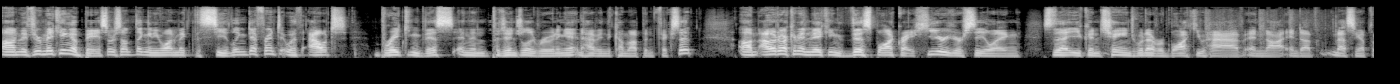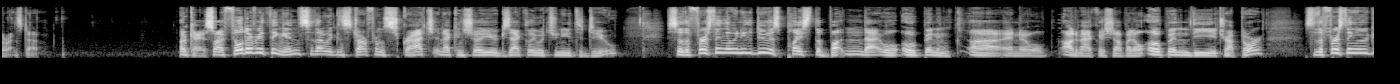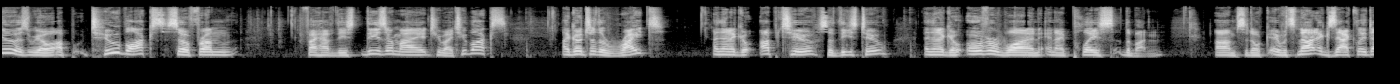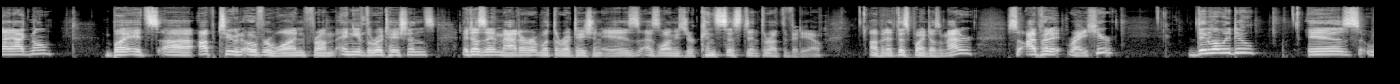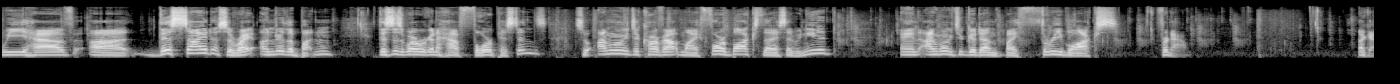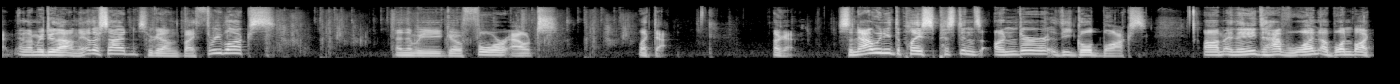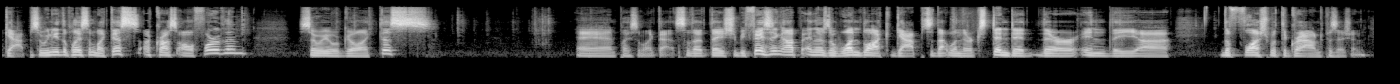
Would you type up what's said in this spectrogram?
Um, if you're making a base or something and you want to make the ceiling different without breaking this and then potentially ruining it and having to come up and fix it, um, I would recommend making this block right here your ceiling so that you can change whatever block you have and not end up messing up the redstone. Okay, so I filled everything in so that we can start from scratch and I can show you exactly what you need to do. So the first thing that we need to do is place the button that will open and, uh, and it will automatically shut, but it'll open the trapdoor. So the first thing we do is we go up two blocks. So from, if I have these, these are my two by two blocks. I go to the right and then I go up two, so these two, and then I go over one and I place the button. Um, so it's not exactly diagonal, but it's uh, up two and over one from any of the rotations. It doesn't matter what the rotation is as long as you're consistent throughout the video. Uh, but at this point, it doesn't matter. So I put it right here. Then what we do is we have uh, this side, so right under the button, this is where we're going to have four pistons. So I'm going to carve out my four blocks that I said we needed, and I'm going to go down by three blocks for now. Okay, and I'm to do that on the other side. So we go down by three blocks, and then we go four out like that. Okay, so now we need to place pistons under the gold blocks. Um, and they need to have one a one block gap. So we need to place them like this across all four of them. So we will go like this and place them like that so that they should be facing up and there's a one block gap so that when they're extended, they're in the, uh, the flush with the ground position.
